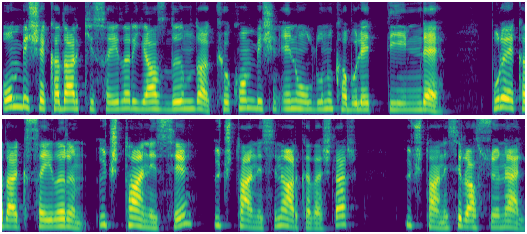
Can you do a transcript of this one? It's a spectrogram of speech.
15'e kadar ki sayıları yazdığımda kök 15'in en olduğunu kabul ettiğimde buraya kadarki sayıların 3 tanesi 3 tanesini arkadaşlar 3 tanesi rasyonel.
